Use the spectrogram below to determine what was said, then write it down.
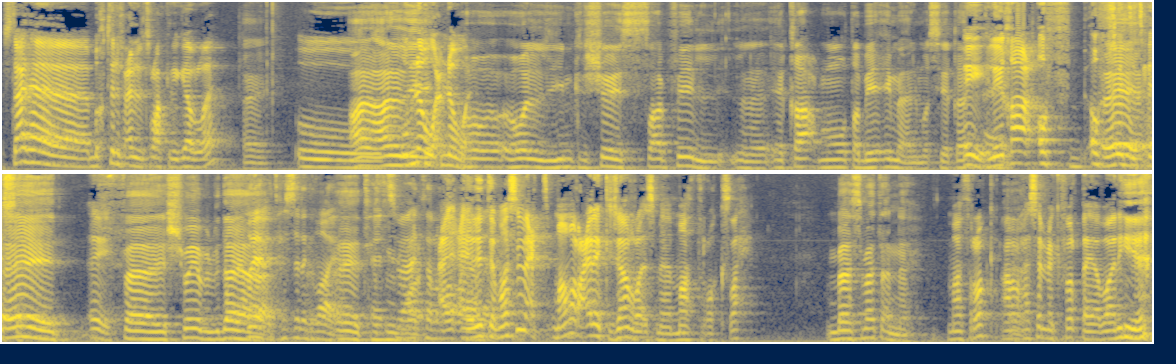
style ها مختلف عن ال track اللي قبله. إيه. و... أنا- أنا اللي- ومنوع منوع هو, هو اللي يمكن شوي صعب فيه لأن الإيقاع مو طبيعي مع الموسيقى. إي الإيقاع off أوف إيه شيء تحسه. إيه إيه. فشويه بالبداية ضيع تحس إنك ضايع. إيه، تحس يعني تسمع ضايع. أكثر يعني أنت لا. ما سمعت ما مر عليك جانرا اسمه ماث روك صح؟ بس سمعت عنه. ماث روك؟ أنا راح أسمعك فرقة يابانية.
